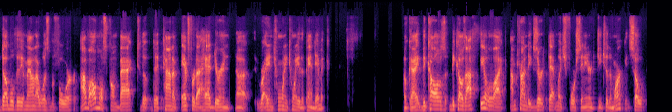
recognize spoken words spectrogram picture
double the amount I was before. I've almost gone back to the, the kind of effort I had during uh, right in 2020 of the pandemic. Okay, because because I feel like I'm trying to exert that much force and energy to the market. So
